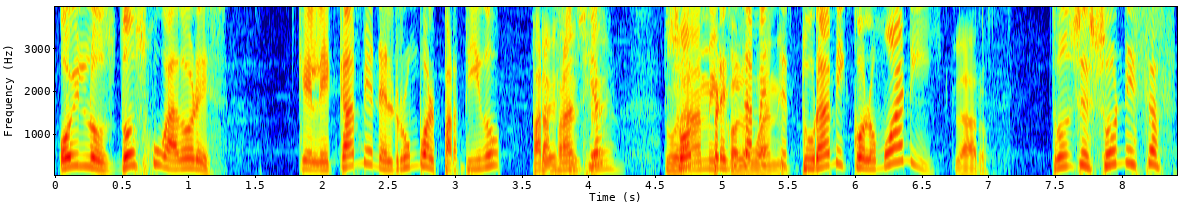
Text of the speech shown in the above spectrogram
Hoy los dos jugadores que le cambian el rumbo al partido para Sí, Francia sí. son precisamente. Turam y Colomwani. Claro. Entonces son esas,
